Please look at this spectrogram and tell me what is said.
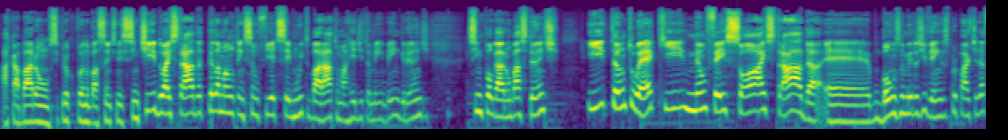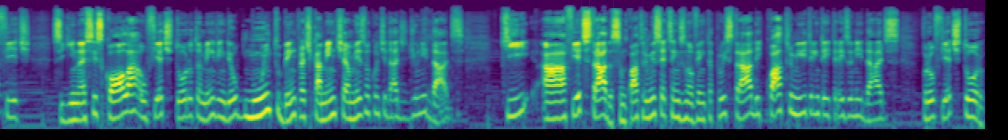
acabaram se preocupando bastante nesse sentido. A estrada, pela manutenção Fiat ser muito barata, uma rede também bem grande, se empolgaram bastante. E tanto é que não fez só a estrada, é, bons números de vendas por parte da Fiat. Seguindo essa escola, o Fiat Toro também vendeu muito bem, praticamente a mesma quantidade de unidades que a Fiat Strada. São 4.790 para o Strada e 4.033 unidades para o Fiat Toro.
